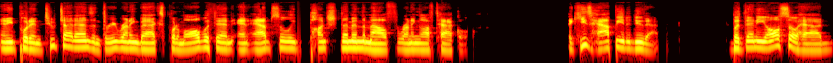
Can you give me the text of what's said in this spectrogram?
and he put in two tight ends and three running backs, put them all within, and absolutely punched them in the mouth running off tackle. Like he's happy to do that. But then he also had,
